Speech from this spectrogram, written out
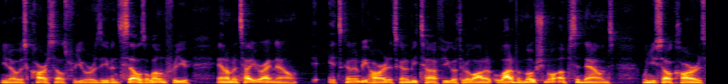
you know, is car sales for you or is even sales alone for you? And I'm going to tell you right now, it's going to be hard. It's going to be tough. You go through a lot of a lot of emotional ups and downs when you sell cars.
